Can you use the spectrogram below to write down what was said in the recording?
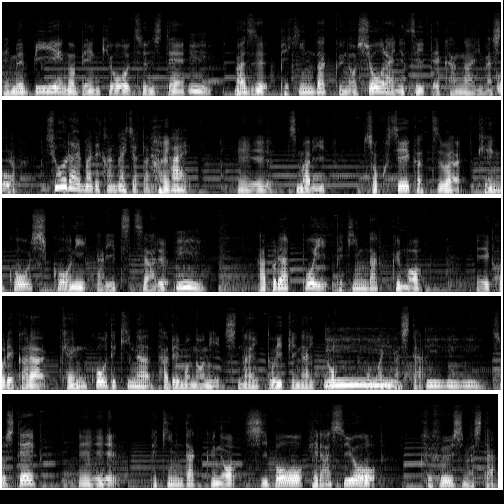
MBA の勉強を通じて、うん、まず北京ダックの将来について考えました。将来まで考えちゃったはい。はい。えーつまり食生活は健康志向になりつつある。うん。油っぽい北京ダックも、えーこれから健康的な食べ物にしないといけないと思いました。うんうん。そして、えー北京ダックの脂肪を減らすよう工夫しました。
